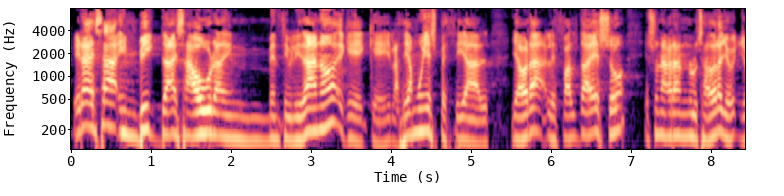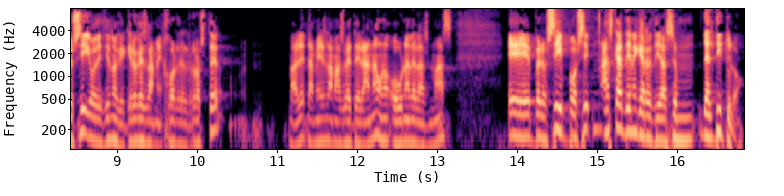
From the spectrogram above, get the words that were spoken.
era esa invicta, esa aura de invencibilidad, ¿no? Que, que la hacía muy especial. Y ahora le falta eso. Es una gran luchadora. Yo, yo sigo diciendo que creo que es la mejor del roster. ¿Vale? También es la más veterana o una de las más. Eh, pero sí, Asuka tiene que retirarse del título.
